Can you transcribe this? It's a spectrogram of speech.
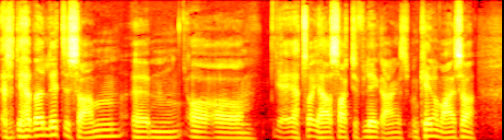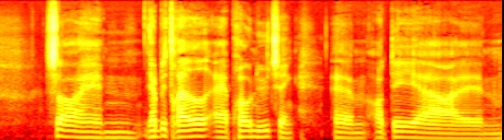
altså, det har været lidt det samme, øh, og, og ja, jeg tror, jeg har sagt det flere gange, så man kender mig, så, så øh, jeg bliver drevet af at prøve nye ting. Øhm, og det er, øhm,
